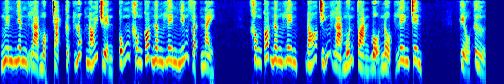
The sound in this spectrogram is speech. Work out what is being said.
Nguyên nhân là một trạch cực lúc nói chuyện cũng không có nâng lên những vật này. Không có nâng lên, đó chính là muốn toàn bộ nộp lên trên. Tiểu tử.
